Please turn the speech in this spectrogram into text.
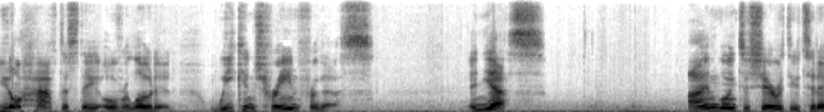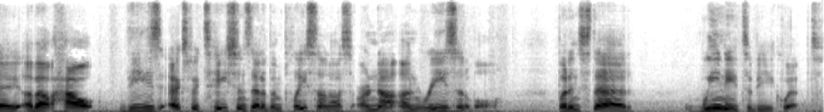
You don't have to stay overloaded. We can train for this. And yes, I'm going to share with you today about how these expectations that have been placed on us are not unreasonable, but instead, we need to be equipped.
